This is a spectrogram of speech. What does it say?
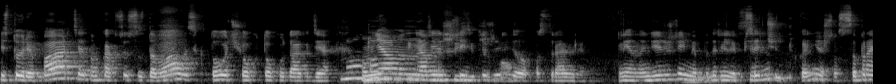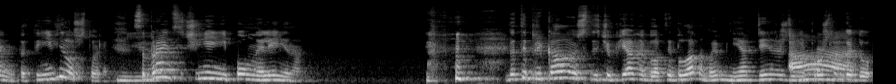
История партии, там как все создавалось, кто, что, кто, куда, где. Ну, у меня на день рождения, видела, поздравили. Я на день рождения мне подарили 54, конечно, собрание. Да ты не видела, что ли? Нет. Собрание сочинений полное Ленина. Да ты прикалываешься, ты что, пьяная была? Ты была на моем день рождения в прошлом а, году.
